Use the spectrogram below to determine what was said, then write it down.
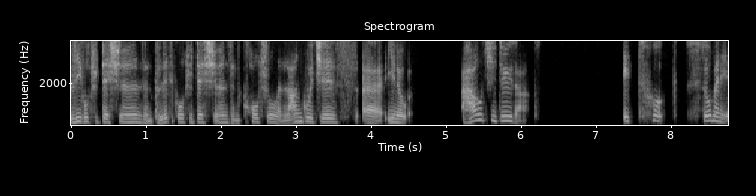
legal traditions and political traditions and cultural and languages? Uh, you know, how do you do that? It took so many.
